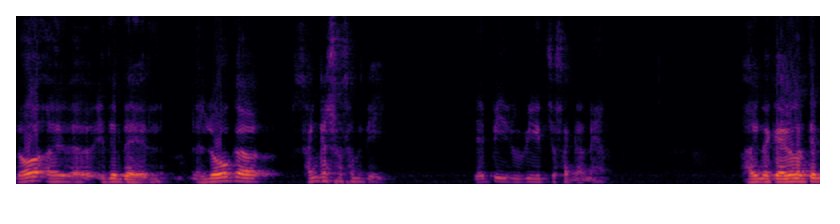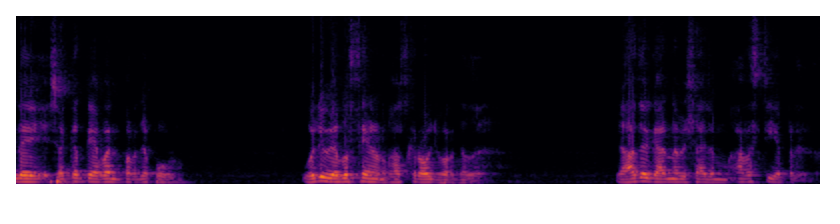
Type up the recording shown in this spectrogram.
ലോ ഇതിന്റെ ലോക സംഘർഷ സമിതി ജെ പി രൂപീകരിച്ച സംഘടനയാണ്. അതിന്റെ കേരളത്തിന്റെ അവൻ പറഞ്ഞപ്പോൾ ഒരു വ്യവസ്ഥയാണ് ഭാസ്കർ പറഞ്ഞത്. യാതൊരു കാരണവശാലും അറസ്റ്റ് ചെയ്യപ്പെടരുത്.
